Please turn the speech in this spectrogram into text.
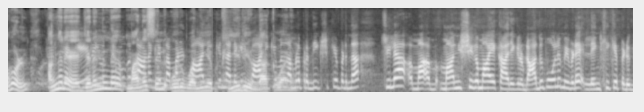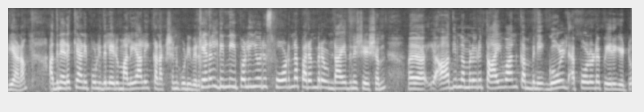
അപ്പോൾ അങ്ങനെ ജനങ്ങളുടെ മനസ്സിൽ ഒരു വലിയ ഭീതി നമ്മൾ പ്രതീക്ഷിക്കപ്പെടുന്ന ചില മാനുഷികമായ കാര്യങ്ങളുണ്ട്. അതുപോലും ഇവിടെ ലംഘിക്കപ്പെടുകയാണ്. അതിനിടയ്ക്കാണ് ഇപ്പോൾ ഇതിലെ ഒരു മലയാളി കണക്ഷൻ കൂടി വരുന്നത്. കേണൽ ഡിന്നി ഇപ്പോൾ ഈ ഒരു സ്ഫോടന പരമ്പര ഉണ്ടായതിനു ശേഷം ആദ്യം നമ്മളൊരു തായ്വാൻ കമ്പനി ഗോൾഡ് അപ്പോളോയുടെ പേര് കേട്ടു.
